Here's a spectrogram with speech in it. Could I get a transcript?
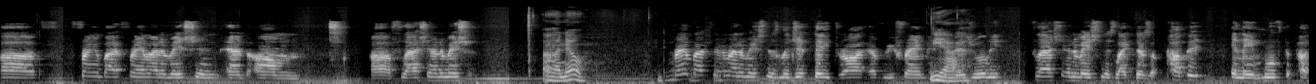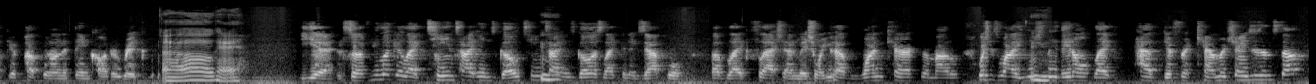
uh frame by frame animation and um uh flash animation. Uh no. Frame by frame animation is legit they draw every frame Yeah. individually. Flash animation is like there's a puppet and they move the puppet puppet on a thing called a rig. Oh okay. Yeah, and so if you look at like Teen Titans Go, Teen Titans Go is like an example of like flash animation where you have one character model, which is why usually they don't like have different camera changes and stuff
